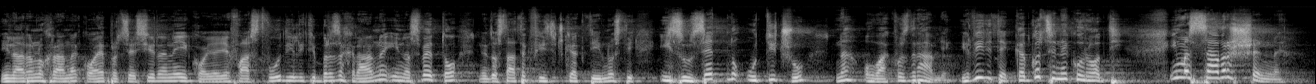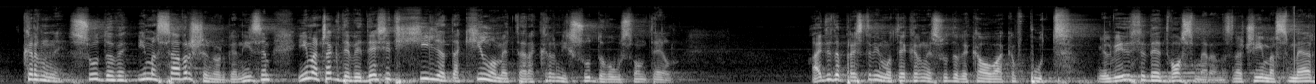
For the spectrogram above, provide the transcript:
i naravno hrana koja je procesirana i koja je fast food ili ti brza hrana i na sve to nedostatak fizičke aktivnosti izuzetno utiču na ovakvo zdravlje. Jer vidite, kad god se neko rodi, ima savršene krvne sudove, ima savršen organizam, ima čak 90.000 km krvnih sudova u svom telu. Ajde da predstavimo te krvne sudove kao ovakav put. Jel vidite da je dvosmeran, znači ima smer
